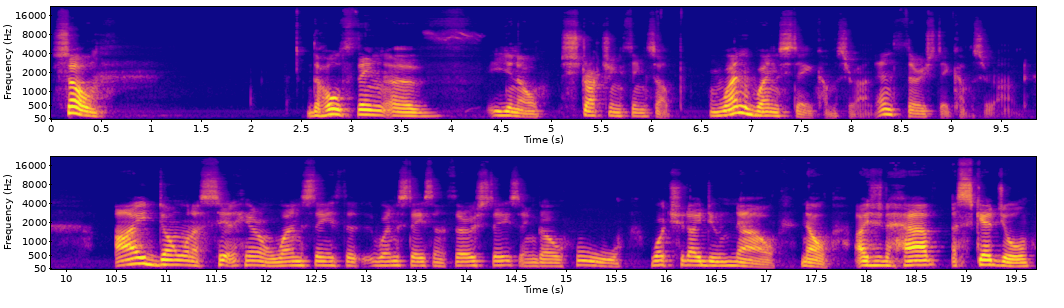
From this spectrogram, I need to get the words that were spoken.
So, the whole thing of you know structuring things up when Wednesday comes around and Thursday comes around, I don't want to sit here on Wednesdays, th- Wednesdays and Thursdays and go, "Ooh, what should I do now?" No, I should have a schedule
